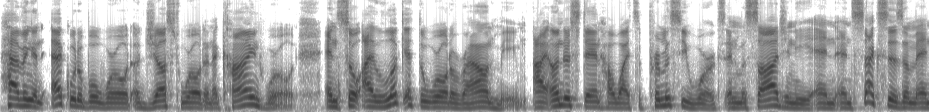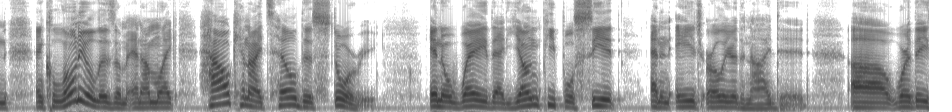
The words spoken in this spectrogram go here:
having an equitable world, a just world, and a kind world? And so I look at the world around me. I understand how white supremacy works and misogyny and, and sexism and, and colonialism. And I'm like, how can I tell this story? In a way that young people see it at an age earlier than I did, uh, where they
